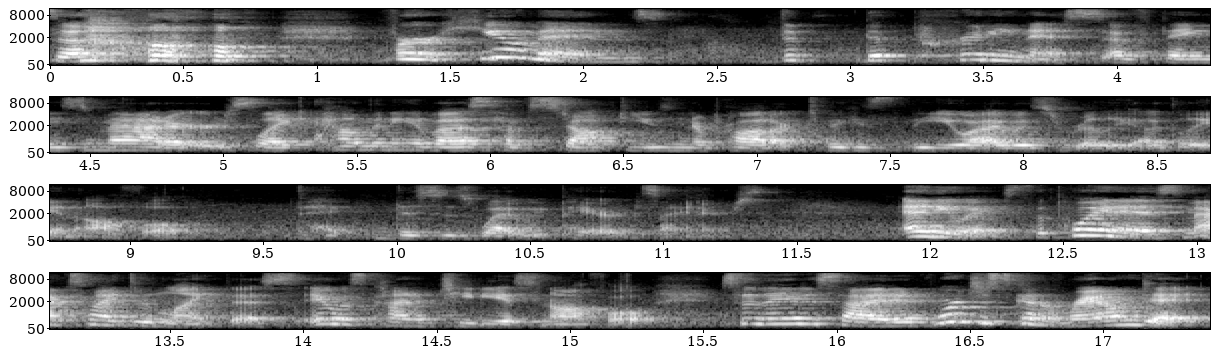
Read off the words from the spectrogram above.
So for humans, the, the prettiness of things matters. Like how many of us have stopped using a product because the UI was really ugly and awful. This is why we pay our designers. Anyways, the point is, MaxMind didn't like this. It was kind of tedious and awful. So they decided, we're just gonna round it.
